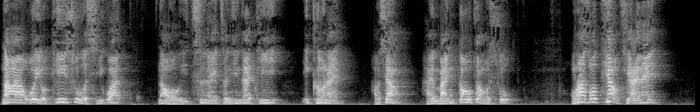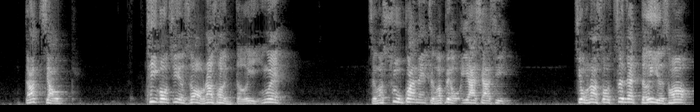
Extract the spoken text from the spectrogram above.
那我有踢树的习惯，那我一次呢，曾经在踢一棵呢。好像还蛮高壮的树，我那时候跳起来呢，然后脚踢过去的时候，我那时候很得意，因为整个树冠呢，整个被我压下去。结果那时候正在得意的时候，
